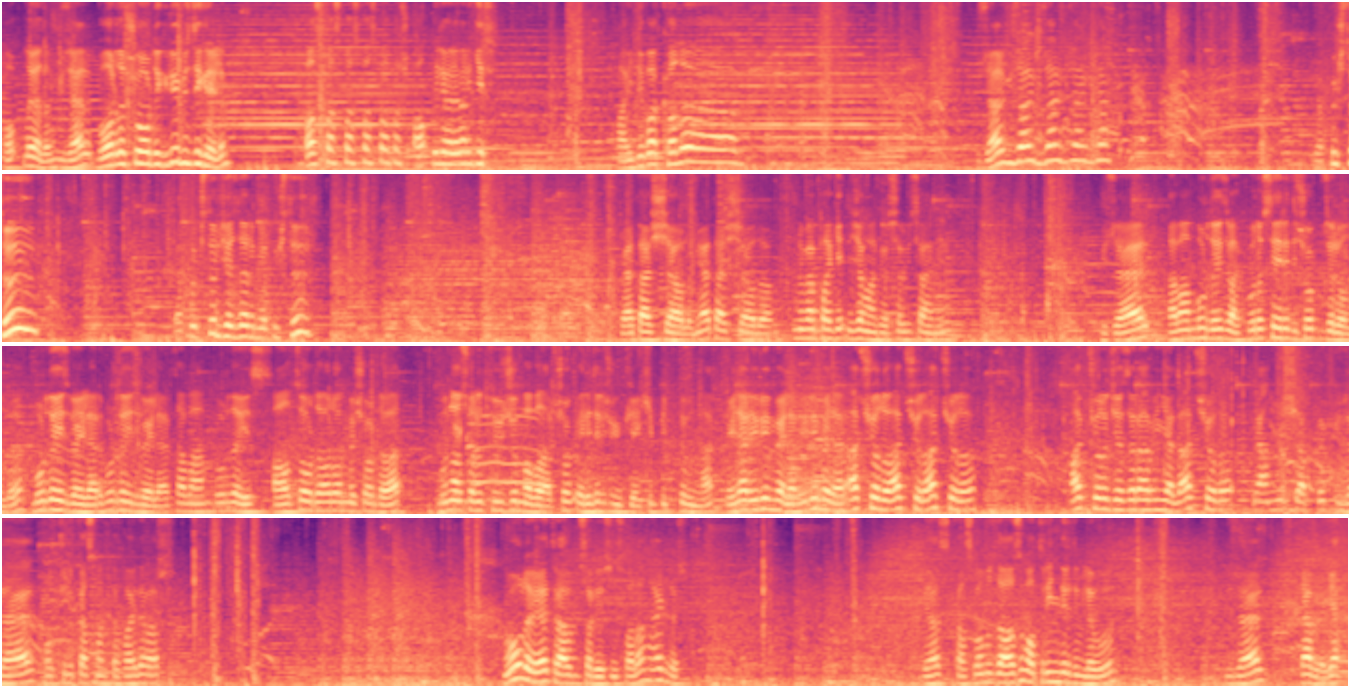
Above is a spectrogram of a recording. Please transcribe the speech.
Hoplayalım güzel. Bu arada şu orada giriyor biz de girelim. Bas bas bas bas bas bas. Şu atlıyla beraber gir. Haydi bakalım. Güzel güzel güzel güzel güzel. Yapıştır. Yapıştır cezarım yapıştır. Yat aşağı oğlum yat aşağı oğlum. Bunu ben paketleyeceğim arkadaşlar bir saniye. Güzel. Tamam buradayız bak. Burası eridi çok güzel oldu. Buradayız beyler buradayız beyler. Tamam buradayız. 6 orada var 15 orada var. Bundan sonra tüycüm babalar. Çok eridir çünkü ekip bitti bunlar. Beyler yürüyün beyler yürüyün beyler. Aç yolu aç yolu aç yolu. Aç yolu Cezar abin geldi aç yolu. Yanlış yaptık güzel. Okçuluk kasmakta fayda var. Ne oluyor ya etrafımı sarıyorsunuz falan hayırdır? Biraz kasmamız lazım atını indirdim lavuğu. Güzel. Gel buraya gel.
